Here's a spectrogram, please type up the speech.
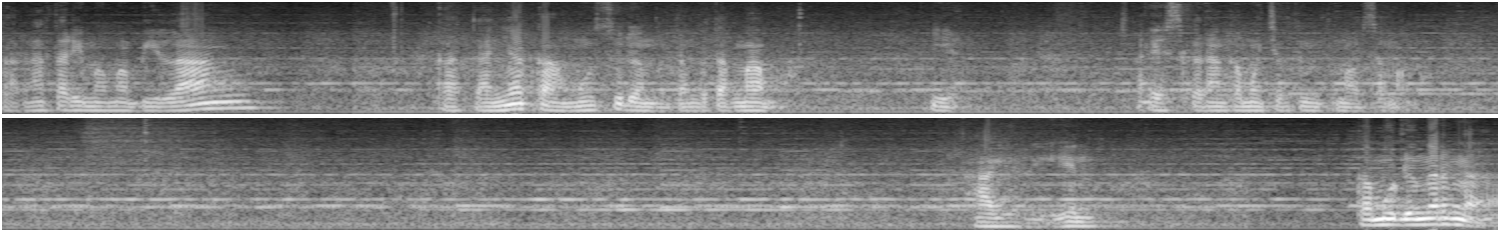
Karena tadi Mama bilang katanya kamu sudah mentang-mentang Mama. Iya. Ayo sekarang kamu cepat minta maaf sama Mama. Hai Rin. Kamu dengar nggak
